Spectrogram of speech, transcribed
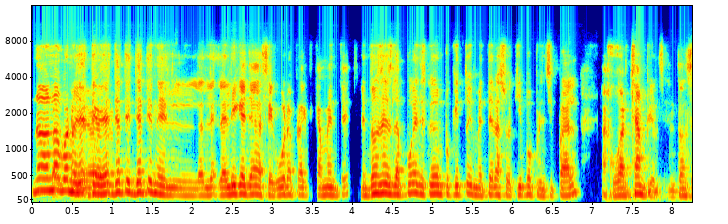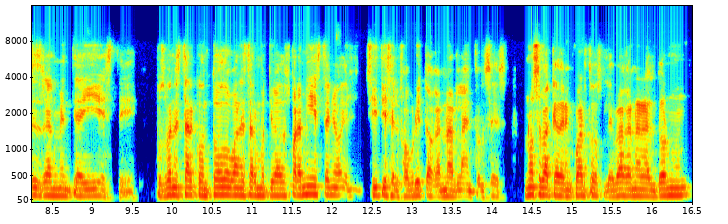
No, no, bueno, ya, ya tiene el- la, la liga ya segura prácticamente. Entonces la puede descuidar un poquito y meter a su equipo principal a jugar Champions. Entonces realmente ahí, este, pues van a estar con todo, van a estar motivados. Para mí este año el City es el favorito a ganarla, entonces no se va a quedar en cuartos, le va a ganar al Dortmund,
